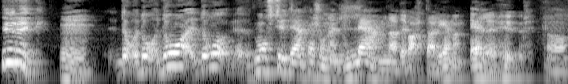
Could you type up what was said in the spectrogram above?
Erik! Då, då, då, då måste ju den personen lämna debattarenan, eller hur? Ja.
